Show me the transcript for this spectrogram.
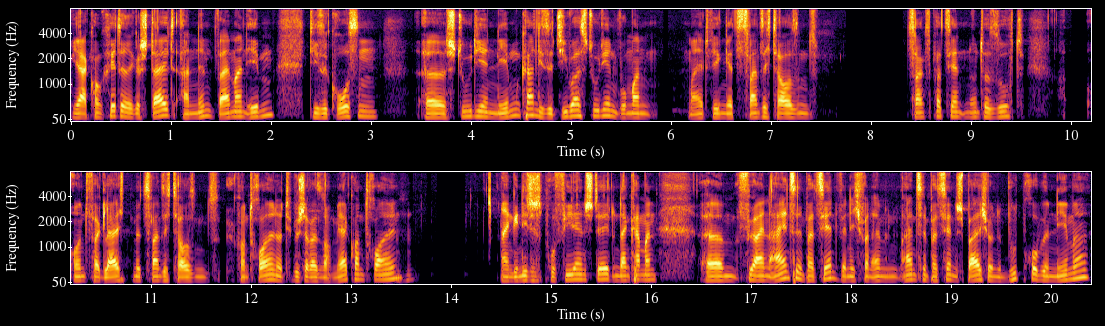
ja, konkretere Gestalt annimmt, weil man eben diese großen äh, Studien nehmen kann, diese GWAS-Studien, wo man meinetwegen jetzt 20.000 Zwangspatienten untersucht und vergleicht mit 20.000 Kontrollen oder typischerweise noch mehr Kontrollen. Mhm. Ein genetisches Profil entstellt und dann kann man ähm, für einen einzelnen Patienten, wenn ich von einem einzelnen Patienten speichere und eine Blutprobe nehme,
